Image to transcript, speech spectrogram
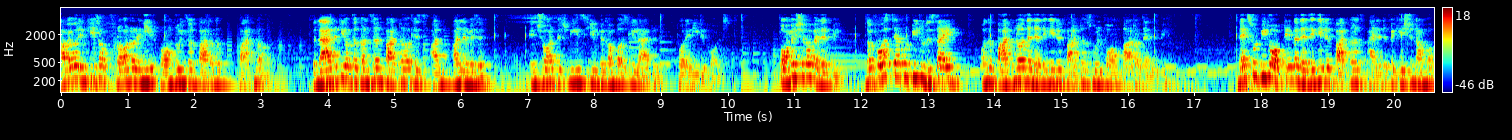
However, in case of fraud or any wrongdoings on part of the partner, the liability of the concerned partner is un unlimited. In short, which means he'll become personally liable for any defaults. Formation of LLP. The first step would be to decide on the partners and designated partners who will form part of the LLP. Next would be to obtain the designated partner's identification number.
